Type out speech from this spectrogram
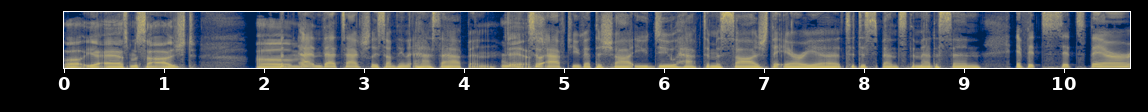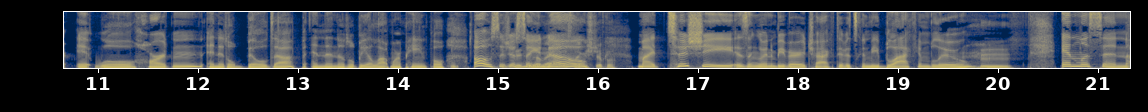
uh, your ass massaged. Um, and that's actually something that has to happen. yes. So after you get the shot, you do have to massage the area to dispense the medicine. If it sits there, it will harden and it'll build up and then it'll be a lot more painful. Oh, so just so you have an ass know, like my tushy isn't going to be very attractive. It's going to be black and blue. Mm. And listen,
